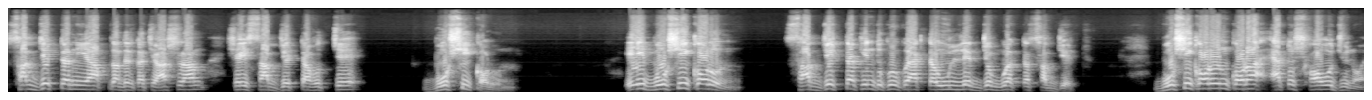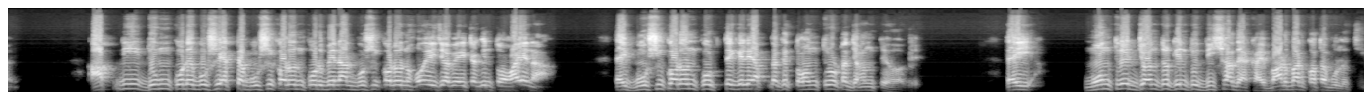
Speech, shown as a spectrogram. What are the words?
সাবজেক্টটা নিয়ে আপনাদের কাছে আসলাম, সেই সাবজেক্টটা হচ্ছে বশীকরণ। এই বশীকরণ সাবজেক্টটা কিন্তু খুব একটা উল্লেখযোগ্য একটা সাবজেক্ট বশীকরণ করা এত সহজ নয়। আপনি দুম করে বসে একটা বশীকরণ করবেন আর বশীকরণ হয়ে যাবে, এটা কিন্তু হয় না। তাই বশীকরণ করতে গেলে আপনাকে তন্ত্রটা জানতে হবে। তাই মন্ত্রের যন্ত্র কিন্তু দিশা দেখায়, বারবার কথা বলেছি।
